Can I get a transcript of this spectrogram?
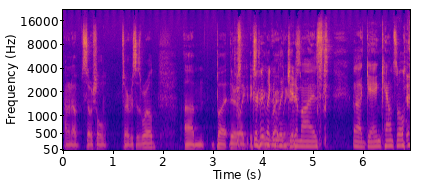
I don't know social services world. Um, but they're like They're extreme like a right-wingers. legitimized uh, gang council.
